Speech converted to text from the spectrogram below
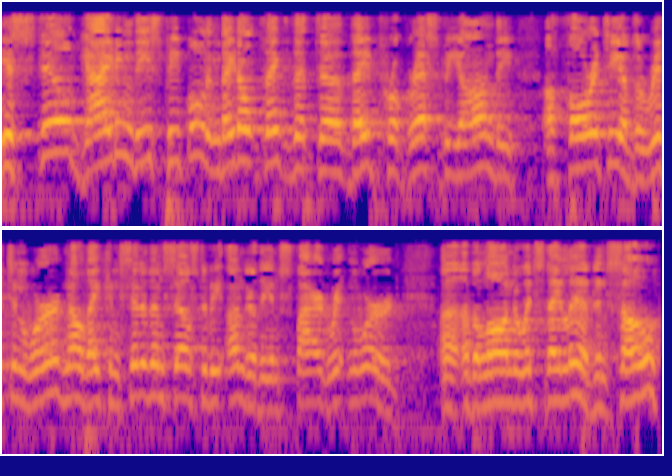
is still guiding these people, and they don't think that uh, they progress beyond the authority of the written word. No, they consider themselves to be under the inspired written word uh, of the law under which they lived. And so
